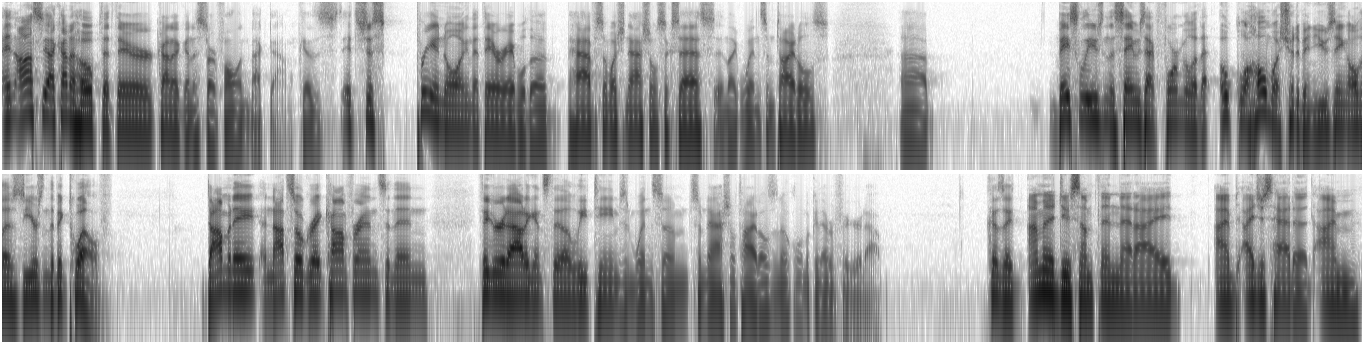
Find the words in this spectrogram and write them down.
and honestly, I kind of hope that they're kind of going to start falling back down because it's just pretty annoying that they were able to have so much national success and like win some titles. Uh, basically using the same exact formula that Oklahoma should have been using all those years in the Big Twelve. Dominate a not so great conference and then figure it out against the elite teams and win some some national titles, and Oklahoma could never figure it out because they I'm gonna do something that I I I just had a I'm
